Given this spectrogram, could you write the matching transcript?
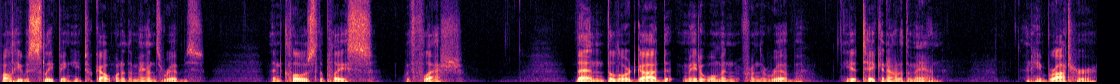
While he was sleeping, he took out one of the man's ribs, then closed the place with flesh. Then the Lord God made a woman from the rib he had taken out of the man, and he brought her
